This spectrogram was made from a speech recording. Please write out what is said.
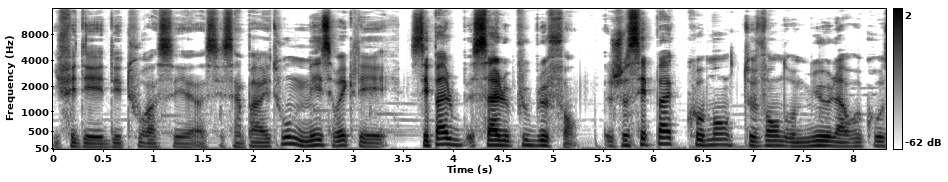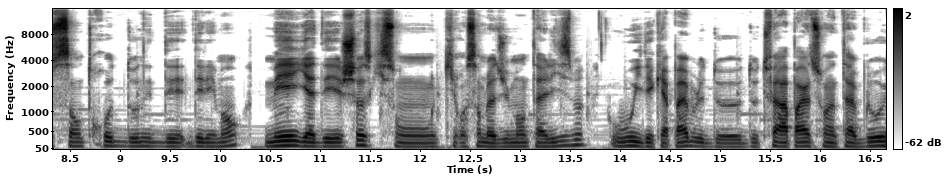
il fait des, des tours assez, assez sympas et tout, mais c'est vrai que les... c'est pas ça le plus bluffant. Je sais pas comment te vendre mieux la reco sans trop te donner d'é- d'éléments, mais il y a des choses qui sont qui ressemblent à du mentalisme où il est capable de, te faire apparaître sur un tableau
